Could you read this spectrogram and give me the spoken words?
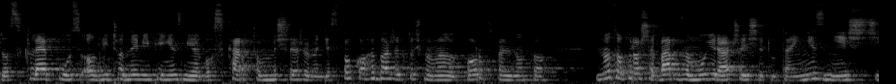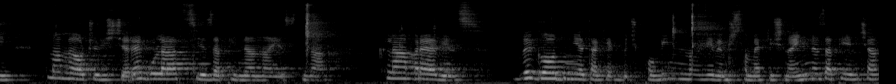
do sklepu z odliczonymi pieniędzmi albo z kartą myślę, że będzie spoko. Chyba, że ktoś ma mały portfel, no to, no to proszę bardzo, mój raczej się tutaj nie zmieści. Mamy oczywiście regulację, zapinana jest na klamrę, więc wygodnie, tak jak być powinno. Nie wiem, czy są jakieś na inne zapięcia.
